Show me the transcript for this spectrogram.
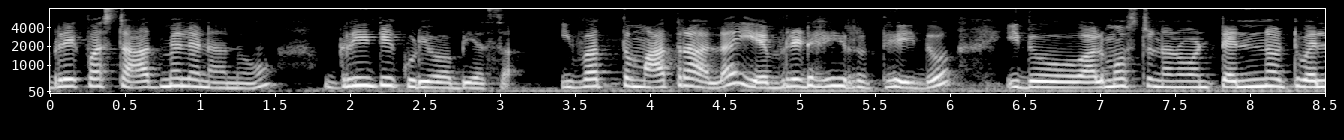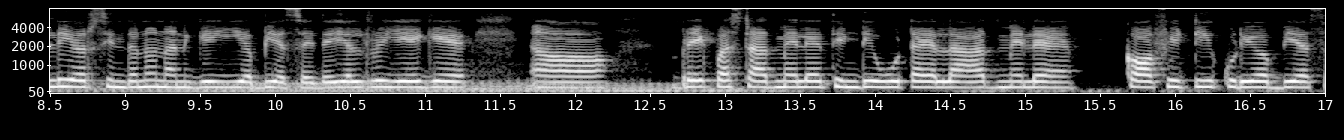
ಬ್ರೇಕ್ಫಾಸ್ಟ್ ಆದಮೇಲೆ ನಾನು ಗ್ರೀನ್ ಟೀ ಕುಡಿಯೋ ಅಭ್ಯಾಸ. ಇವತ್ತು ಮಾತ್ರ ಅಲ್ಲ, ಎವ್ರಿ ಡೇ ಇರುತ್ತೆ ಇದು. ಇದು ಆಲ್ಮೋಸ್ಟ್ ನಾನು ಒಂದು ಟೆನ್ ಟ್ವೆಲ್ ಇಯರ್ಸಿಂದನೂ ನನಗೆ ಈ ಅಭ್ಯಾಸ ಇದೆ. ಎಲ್ಲರೂ ಹೇಗೆ ಬ್ರೇಕ್ಫಾಸ್ಟ್ ಆದಮೇಲೆ, ತಿಂಡಿ ಊಟ ಎಲ್ಲ ಆದಮೇಲೆ ಕಾಫಿ, ಟೀ ಕುಡಿಯೋ ಅಭ್ಯಾಸ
